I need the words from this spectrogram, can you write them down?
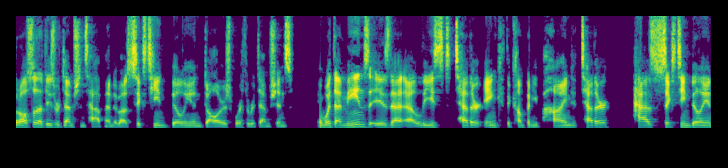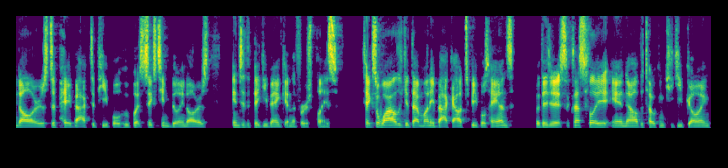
but also that these redemptions happened about $16 billion worth of redemptions. And what that means is that at least Tether Inc., the company behind Tether, has $16 billion to pay back to people who put $16 billion into the piggy bank in the first place. It takes a while to get that money back out to people's hands, but they did it successfully. And now the token can keep going.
